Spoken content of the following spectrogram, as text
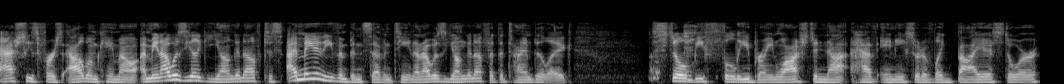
Ashlee's first album came out, I mean, I was like young enough to I may have even been 17 and I was young enough at the time to like still be fully brainwashed and not have any sort of like biased or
